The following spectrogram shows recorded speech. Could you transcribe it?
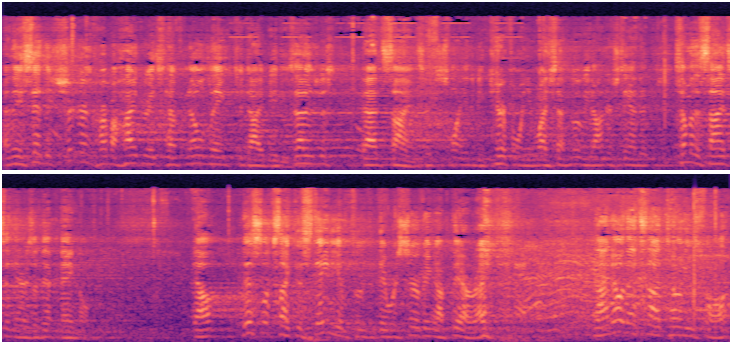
and they said that sugar and carbohydrates have no link to diabetes. That is just bad science. I just want you to be careful when you watch that movie to understand that some of the science in there is a bit mangled. Now, this looks like the stadium food that they were serving up there, right? Now, I know that's not Tony's fault.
